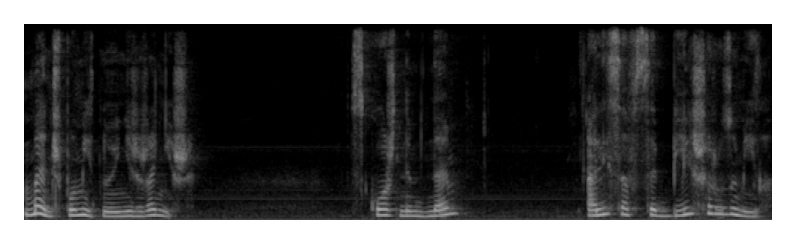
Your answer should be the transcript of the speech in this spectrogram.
менш помітною, ніж раніше. З кожним днем Аліса все більше розуміла,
